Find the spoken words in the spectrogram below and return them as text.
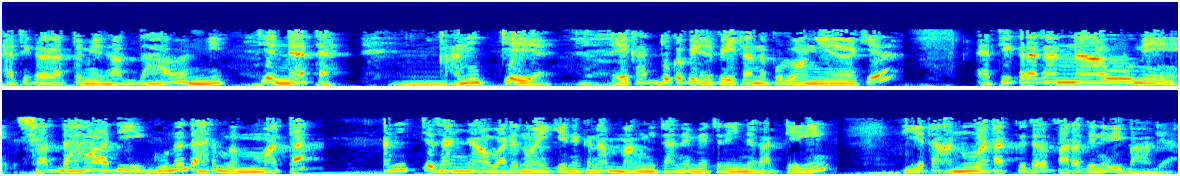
ඇති කරගත්ත මේ සද්ධාව නිට්ටය නැත. අනිත්‍යය. ඒකත් දුක පිළිස පිටන්න පුළුවන් කිය ඇති කරගන්නා වූ මේ ශ්‍රද්ධාදී ගුණධර්ම මත අනිත්‍ය සංඥාව වඩනොයි කියන එක නම් මං හිතන්නේ මෙතන ඉන්න කට්ටියකින් 98ක් විතර පරදින විභාගයක්.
